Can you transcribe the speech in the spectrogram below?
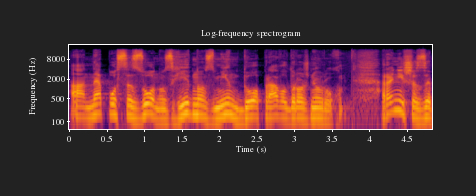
а не по сезону, згідно змін до правил дорожнього руху. Раніше, з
